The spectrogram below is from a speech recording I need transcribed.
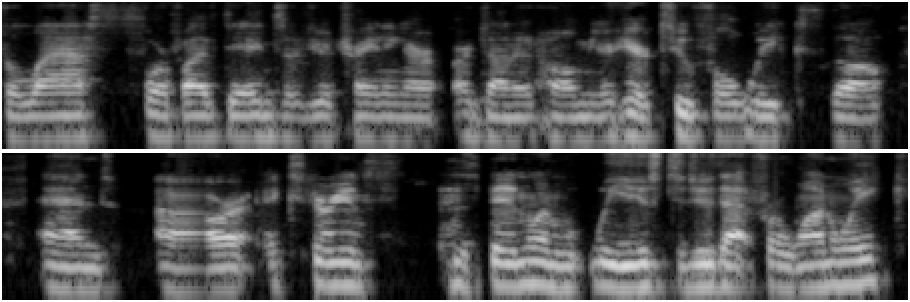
the last four or five days of your training are, are done at home. You're here two full weeks though. And our experience has been when we used to do that for one week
